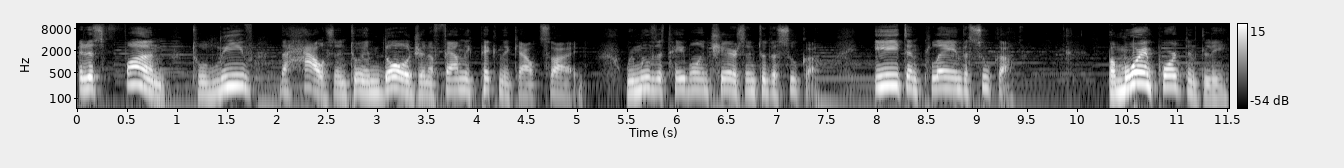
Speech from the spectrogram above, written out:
It is fun to leave the house and to indulge in a family picnic outside. We move the table and chairs into the sukkah, eat and play in the sukkah. But more importantly,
